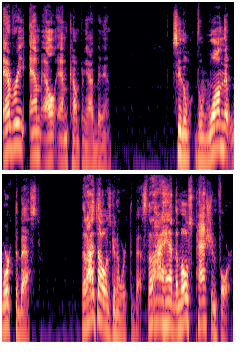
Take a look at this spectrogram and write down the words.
every MLM company I've been in. See, the, the one that worked the best, that I thought was going to work the best, that I had the most passion for,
